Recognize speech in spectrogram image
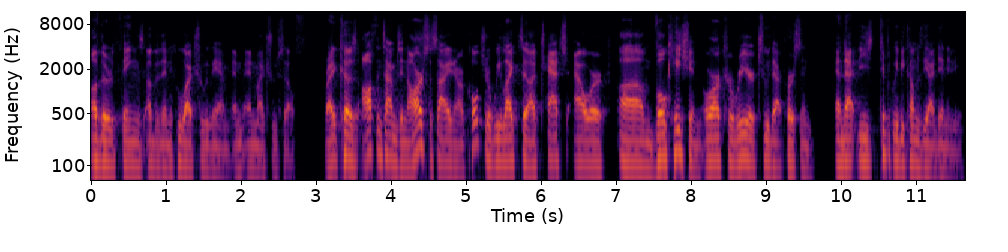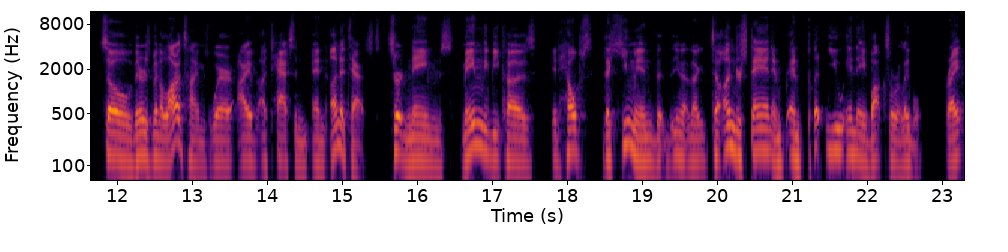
other things other than who I truly am and, and my true self right? Because oftentimes in our society, in our culture, we like to attach our um, vocation or our career to that person. And that typically becomes the identity. So there's been a lot of times where I've attached and, and unattached certain names, mainly because it helps the human, you know, to understand and, and put you in a box or a label, right?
